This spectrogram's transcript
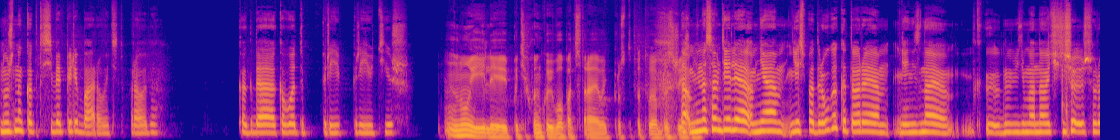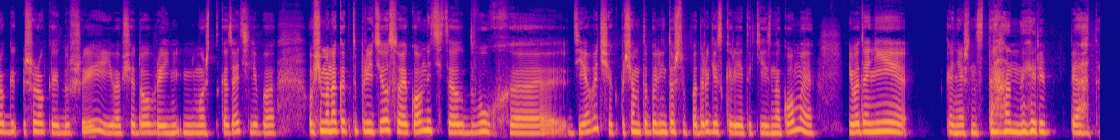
нужно как-то себя перебарывать, это правда. Когда кого-то при, приютишь. Ну, или потихоньку его подстраивать просто под твой образ жизни. Да, мне на самом деле, у меня есть подруга, которая, я не знаю, ну, видимо, она очень ши- широк- широкой души и вообще добрая, и не, не может отказать, либо... В общем, она как-то приютила в своей комнате целых двух э, девочек, причем это были не то, что подруги, а скорее такие знакомые. И вот они, конечно, странные ребята,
